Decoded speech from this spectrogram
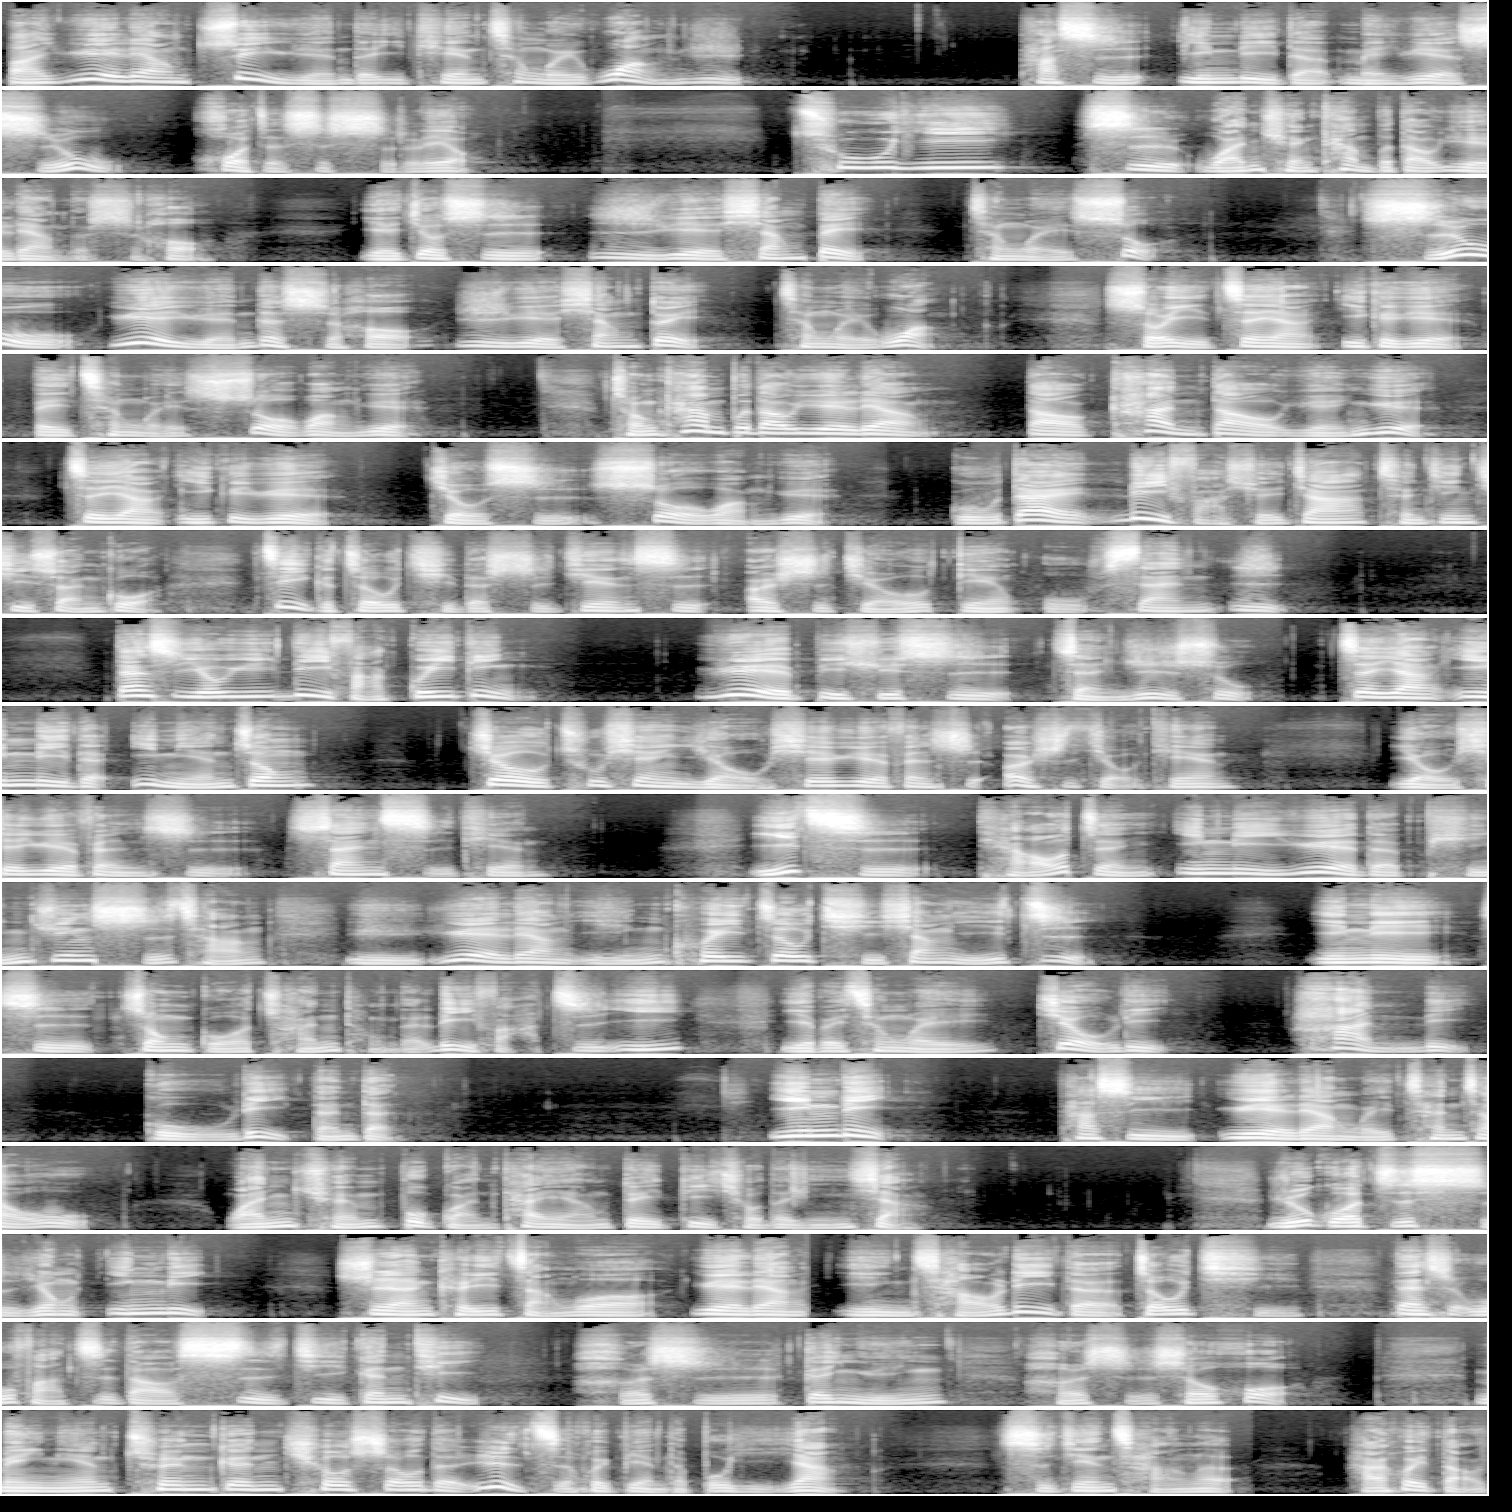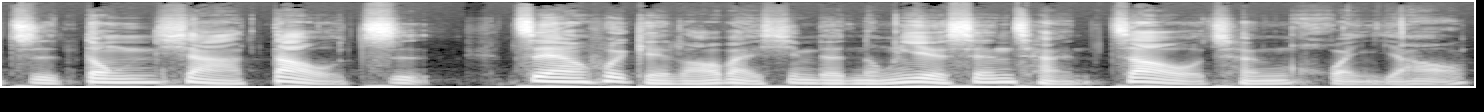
把月亮最圆的一天称为望日，它是阴历的每月十五或者是十六。初一是完全看不到月亮的时候，也就是日月相背，称为朔；十五月圆的时候，日月相对，称为望。所以这样一个月。被称为朔望月，从看不到月亮到看到圆月，这样一个月就是朔望月。古代历法学家曾经计算过，这个周期的时间是二十九点五三日。但是由于历法规定月必须是整日数，这样阴历的一年中就出现有些月份是二十九天，有些月份是三十天。以此调整阴历月的平均时长与月亮盈亏周期相一致。阴历是中国传统的历法之一，也被称为旧历、汉历、古历等等。阴历它是以月亮为参照物，完全不管太阳对地球的影响。如果只使用阴历，虽然可以掌握月亮引潮历的周期，但是无法知道四季更替、何时耕耘、何时收获。每年春耕秋收的日子会变得不一样，时间长了还会导致冬夏倒置，这样会给老百姓的农业生产造成混淆。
